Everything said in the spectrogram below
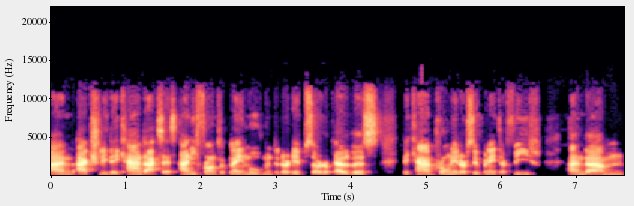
and actually they can't access any frontal plane movement of their hips or their pelvis. They can't pronate or supinate their feet, and um,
